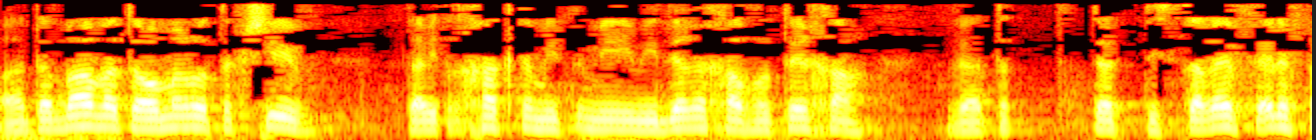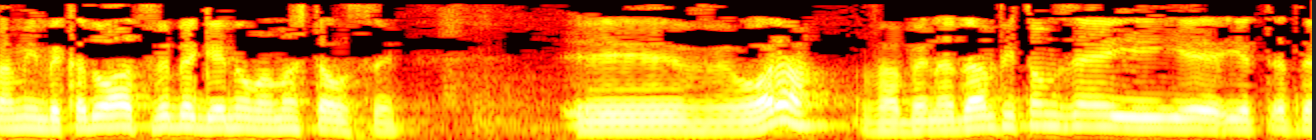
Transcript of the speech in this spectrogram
אבל אתה בא ואתה אומר לו, תקשיב, אתה התרחקת מדרך אבותיך, ואתה תשרף אלף פעמים בכדור הארץ ובגיהנום על מה שאתה עושה. אה, ווואלה, והבן אדם פתאום זה, אתם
